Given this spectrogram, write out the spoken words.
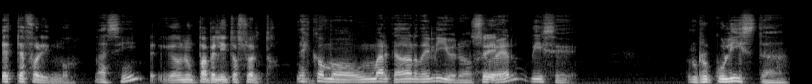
este aforismo, ¿Ah, sí? con un papelito suelto. Es como un marcador de libro. Sí. A ver, dice, ruculista,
